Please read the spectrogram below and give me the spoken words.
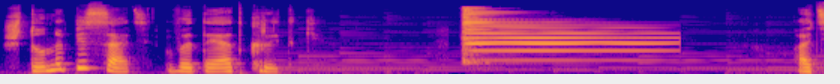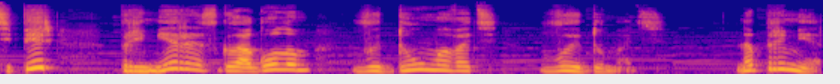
что написать в этой открытке. А теперь примеры с глаголом «выдумывать», «выдумать». Например,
